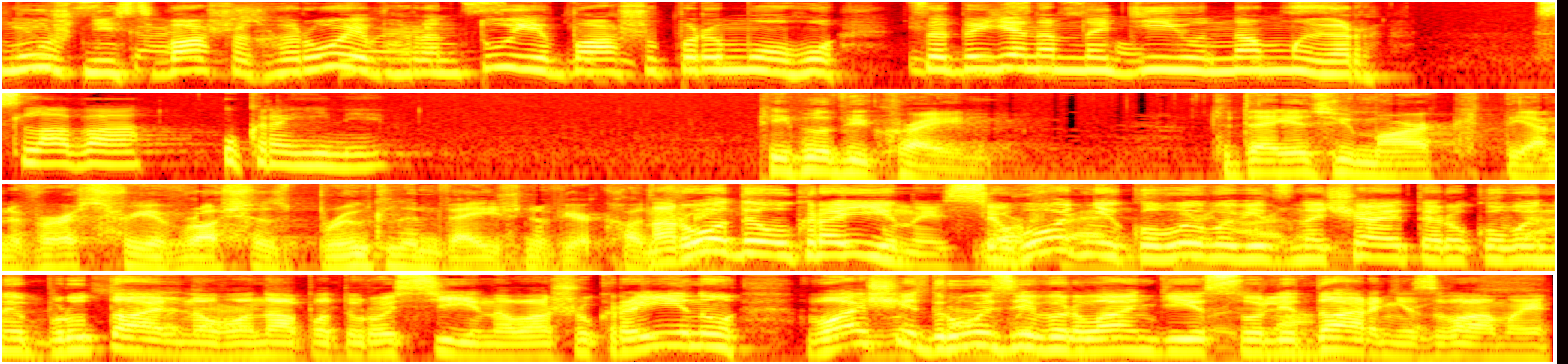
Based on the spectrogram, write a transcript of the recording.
Мужність ваших героїв гарантує вашу перемогу. Це дає нам надію на мир. Слава Україні! People of Ukraine, Народи України, сьогодні, коли ви відзначаєте роковини брутального нападу Росії на вашу країну, ваші друзі в Ірландії солідарні з вами.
